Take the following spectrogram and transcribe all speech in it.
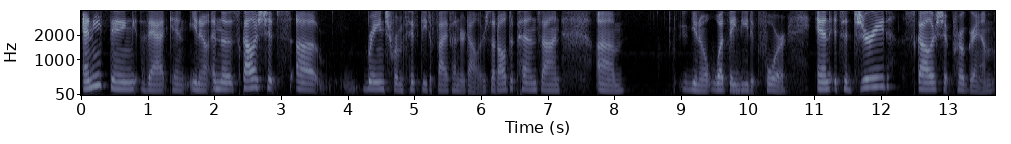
anything that can, you know, and the scholarships uh, range from fifty to five hundred dollars. It all depends on um, you know what they need it for and it's a juried scholarship program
